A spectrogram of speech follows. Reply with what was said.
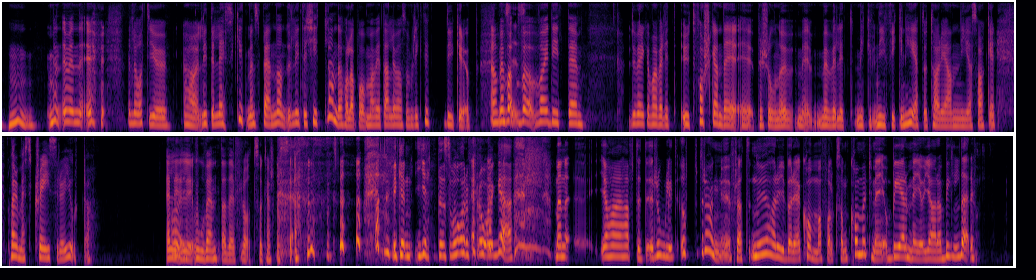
Mm. Men, men det låter ju ja, lite läskigt men spännande, lite kittlande att hålla på. Man vet aldrig vad som riktigt dyker upp. Ja, men vad, vad, vad, är ditt... Eh, du verkar vara en väldigt utforskande eh, person med, med väldigt mycket nyfikenhet och tar dig an nya saker. Vad är det mest crazy du har gjort då? Eller, eller oväntade, förlåt, så kanske man ska säga. Vilken jättesvår fråga. Men jag har haft ett roligt uppdrag nu för att nu har det ju börjat komma folk som kommer till mig och ber mig att göra bilder.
